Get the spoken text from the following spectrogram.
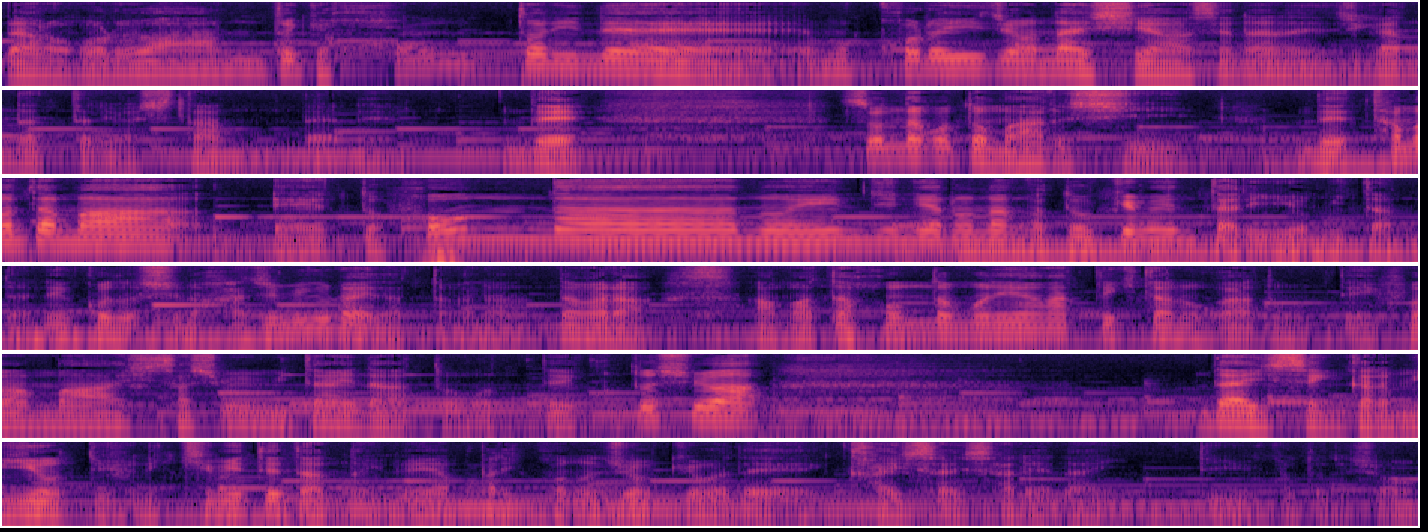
だから俺はあの時本当にね、もうこれ以上ない幸せな、ね、時間だったりはしたんだよね。で、そんなこともあるし、で、たまたま、え、ー、と、ホンダのエンジニアのなんかドキュメンタリーを見たんだよね。今年の初めぐらいだったかな。だから、あ、またホンダ盛り上がってきたのかと思って、F1 まあ久しぶり見たいなと思って、今年は第一戦から見ようっていうふうに決めてたんだけど、ねやっぱりこの状況で開催されないっていうことでしょ。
